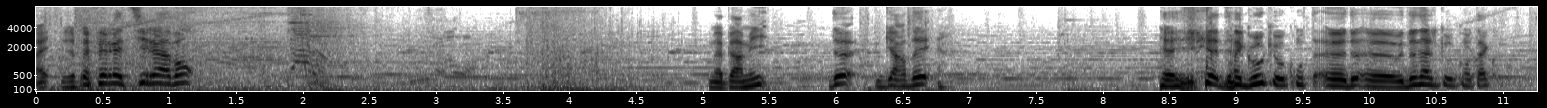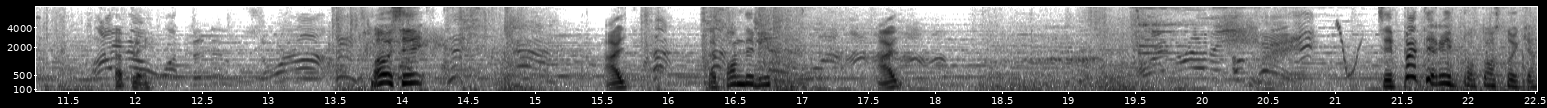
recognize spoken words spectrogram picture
Ouais, j'ai préféré tirer avant. M'a permis de garder... Il y a Dingo qui est au contact... Euh, euh, Donald qui est au contact. Hop là. Moi aussi Aïe. Ça va prendre des bifs. Aïe. C'est pas terrible pourtant ce truc. Hein.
